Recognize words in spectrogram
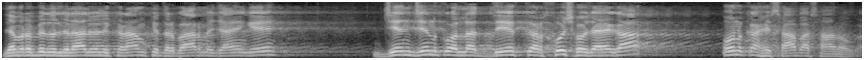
جب رب الجلال علیہ کرام کے دربار میں جائیں گے، جن جن کو اللہ دیکھ کر خوش ہو جائے گا، ان کا حساب آسان ہوگا۔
